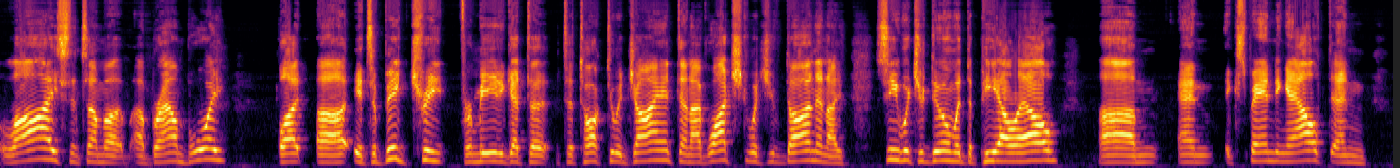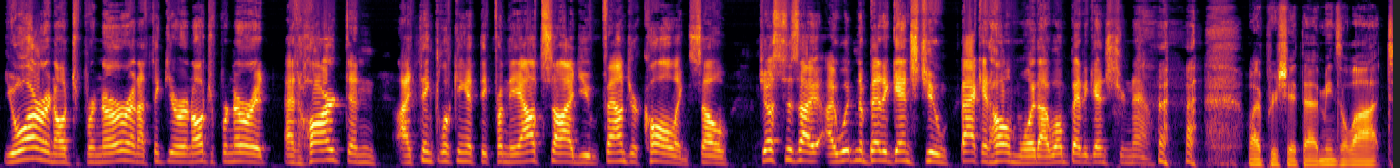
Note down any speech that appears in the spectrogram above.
lie since I'm a, a brown boy. but uh, it's a big treat for me to get to to talk to a giant. And I've watched what you've done, and I see what you're doing with the PLL um, and expanding out. And you are an entrepreneur, and I think you're an entrepreneur at, at heart. And I think looking at the from the outside, you found your calling. So just as I, I wouldn't have bet against you back at home would, I won't bet against you now. well, I appreciate that. It means a lot.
